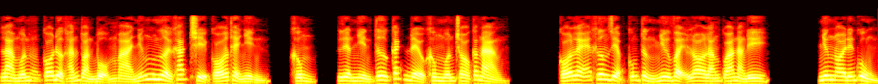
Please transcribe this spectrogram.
là muốn có được hắn toàn bộ mà những người khác chỉ có thể nhìn, không, liền nhìn tư cách đều không muốn cho các nàng. Có lẽ Khương Diệp cũng từng như vậy lo lắng quá nàng đi. Nhưng nói đến cùng,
